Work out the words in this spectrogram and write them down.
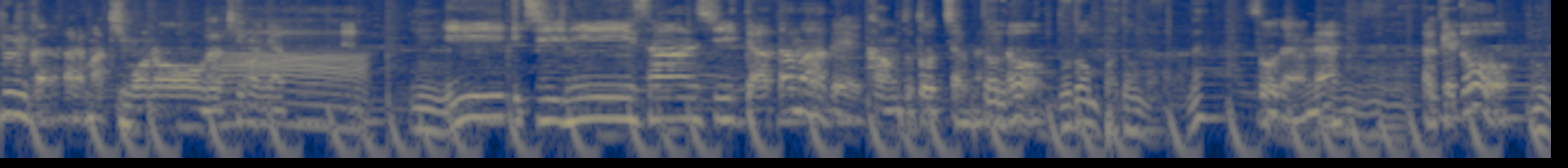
文化だから、まあ、着物が基本にあってね。あーうん。1234って頭でカウント取っちゃうんだドけどドドドンパドンだからね。そうだよね。うん。だけどうん。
